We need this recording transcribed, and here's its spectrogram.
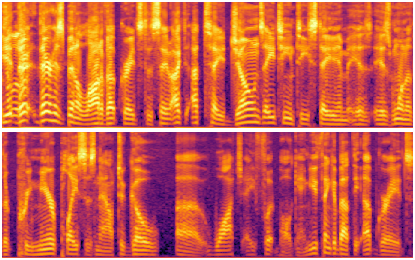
you, little... there there has been a lot of upgrades to the stadium. I, I tell you, Jones AT&T Stadium is is one of the premier places now to go uh, watch a football game. You think about the upgrades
